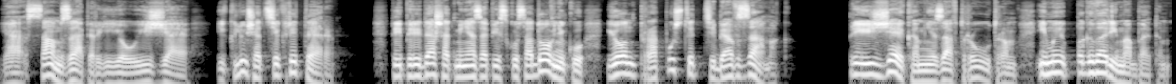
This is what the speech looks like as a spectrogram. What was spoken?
я сам запер ее, уезжая, и ключ от секретера. Ты передашь от меня записку садовнику, и он пропустит тебя в замок. Приезжай ко мне завтра утром, и мы поговорим об этом».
